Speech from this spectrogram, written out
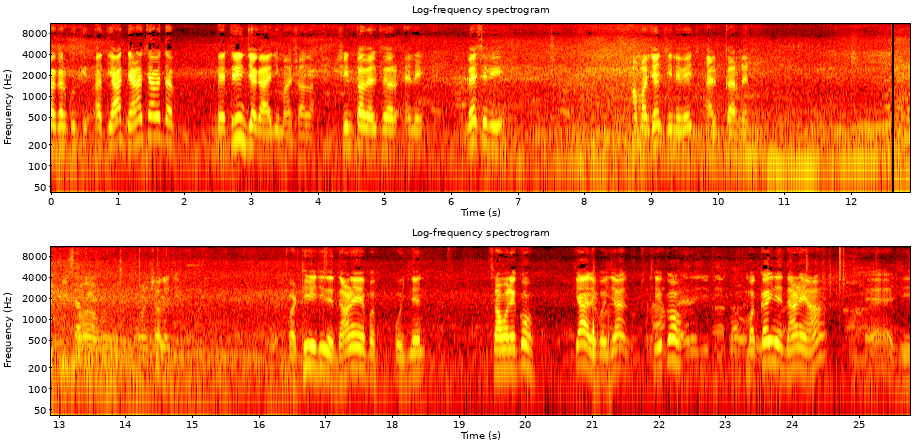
अगर कोई एहतियात देना चाहे तो बेहतरीन जगह है जी माशाल्लाह शिनका वेलफेयर यानी वैसे भी एमरजेंसी ने विच हेल्प करने। हाँ, हाँ, माशाल्लाह जी। पट्टी है जी दे दाने पूजने सलाम वालेकुम क्या हाल है भाईजान? ठीक हो? मकई ने दाने हाँ? जी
